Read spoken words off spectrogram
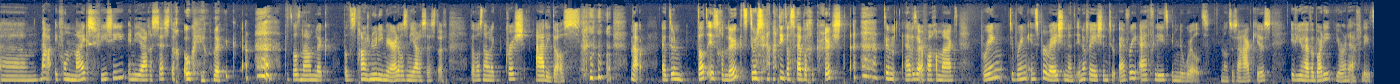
Um, nou, ik vond Nike's visie in de jaren 60 ook heel leuk. Dat was namelijk, dat is trouwens nu niet meer, dat was in de jaren 60. Dat was namelijk Crush Adidas. nou, en toen dat is gelukt, toen ze Adidas hebben gecrushed, toen hebben ze ervan gemaakt: bring, to bring inspiration and innovation to every athlete in the world. En dan tussen haakjes: if you have a body, you're an athlete.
